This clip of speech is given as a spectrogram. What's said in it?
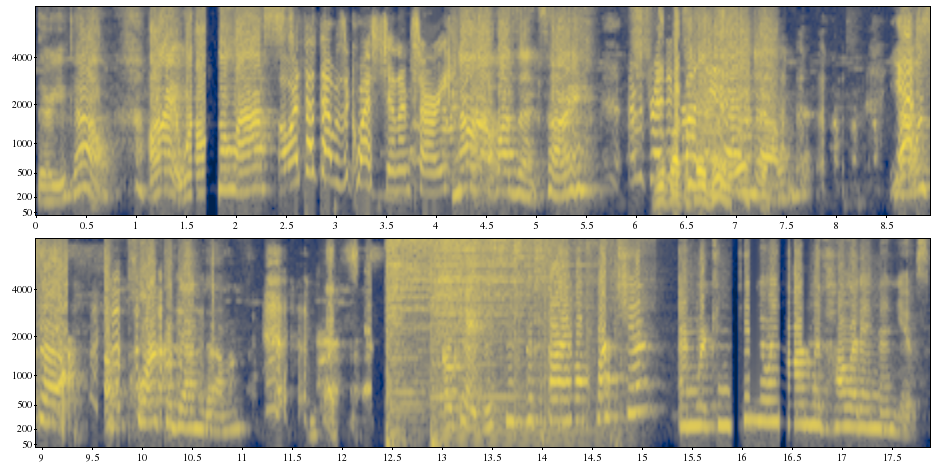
There you go. All right, we're on the last. Oh, I thought that was a question. I'm sorry. No, that wasn't. Sorry. I was You're about to to go go in. in. Addendum. That was a, a pork addendum. Yes. Okay, this is the final question, and we're continuing on with holiday menus.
